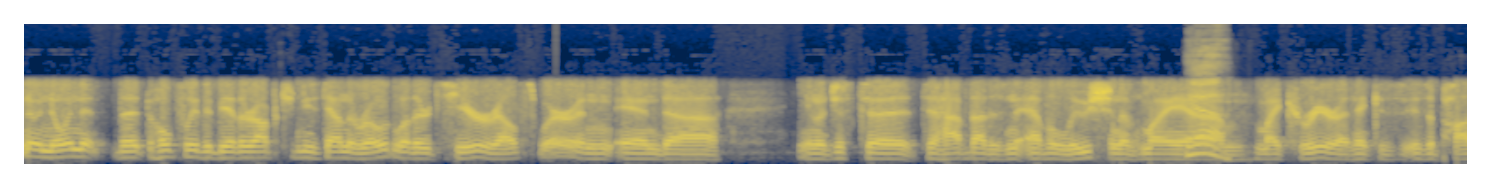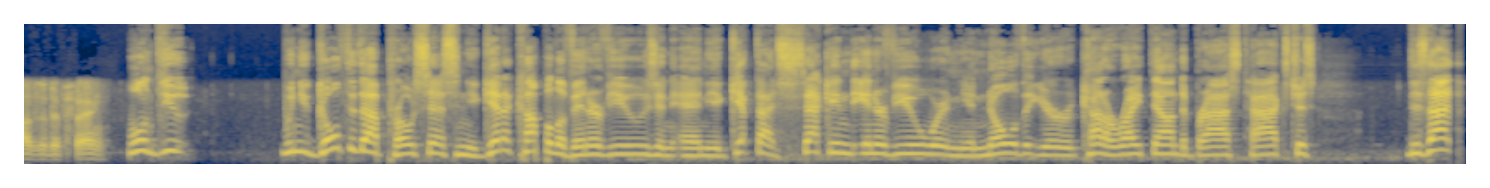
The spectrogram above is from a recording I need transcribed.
you know, knowing that that hopefully there'd be other opportunities down the road, whether it's here or elsewhere, and and uh, you know, just to to have that as an evolution of my Yeah. um, my career, I think is is a positive thing. Well, do you, when you go through that process and you get a couple of interviews and, and you get that second interview where you know that you're kind of right down to brass tacks, just does that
